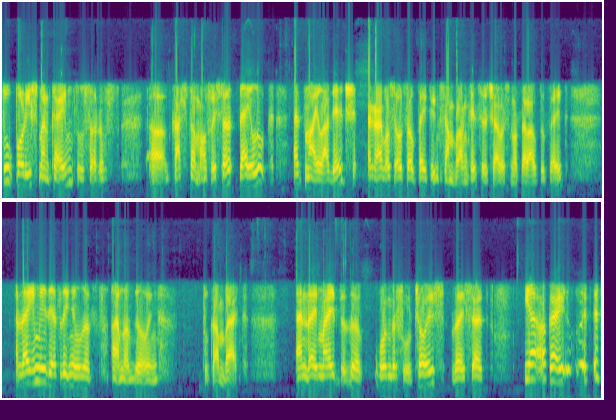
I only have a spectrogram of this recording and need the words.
two policemen came to sort of uh, custom officer. They look at my luggage, and I was also taking some blankets, which I was not allowed to take. And I immediately knew that I'm not going to come back. And they made the wonderful choice. They said, Yeah, okay, it, it's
